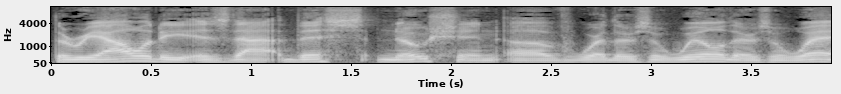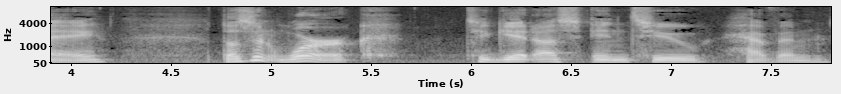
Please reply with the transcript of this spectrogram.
the reality is that this notion of where there's a will, there's a way, doesn't work to get us into heaven.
